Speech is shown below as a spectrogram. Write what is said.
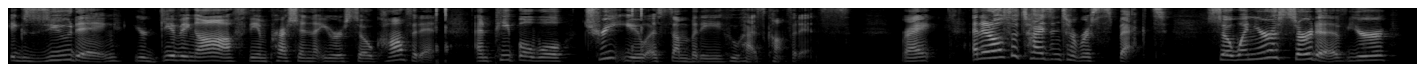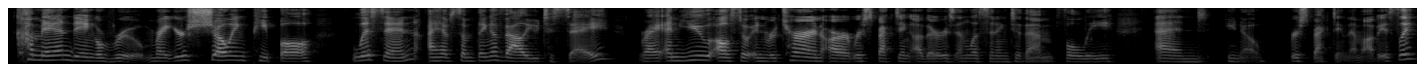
exuding, you're giving off the impression that you're so confident. And people will treat you as somebody who has confidence, right? And it also ties into respect. So when you're assertive, you're commanding a room, right? You're showing people, listen, I have something of value to say, right? And you also, in return, are respecting others and listening to them fully and, you know, respecting them obviously.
